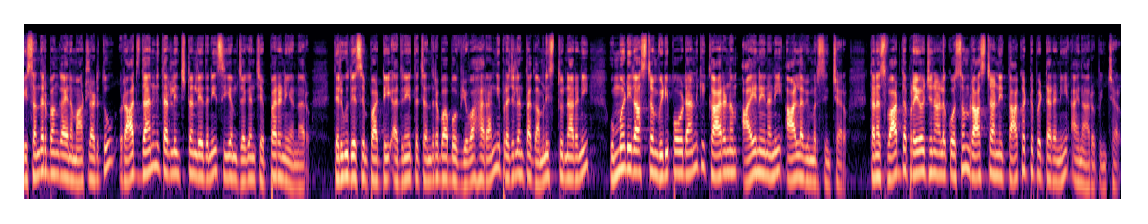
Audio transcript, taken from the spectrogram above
ఈ సందర్భంగా ఆయన మాట్లాడుతూ రాజధానిని తరలించడం లేదని సీఎం జగన్ చెప్పారని అన్నారు. తెలుగుదేశం పార్టీ అధినేత చంద్రబాబు వ్యవహారాన్ని ప్రజలంతా గమనిస్తున్నారని ఉమ్మడి రాష్ట్రం విడిపోవడానికి కారణం ఆయనేనని ఆళ్ళ విమర్శించారు. తన స్వార్థ ప్రయోజనాల కోసం రాష్ట్రాన్ని తాకట్టు పెట్టారని ఆయన ఆరోపించారు.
